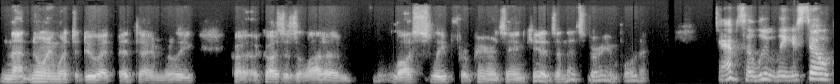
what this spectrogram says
not knowing what to do at bedtime really ca- causes a lot of lost sleep for parents and kids and that's very important Absolutely. So,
